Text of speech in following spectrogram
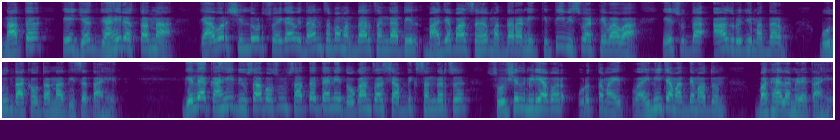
नातं हे जग जाहीर असताना त्यावर शिल्लोड सोयगाव विधानसभा मतदारसंघातील भाजपासह मतदारांनी किती विश्वास ठेवावा हे सुद्धा आज रोजी मतदार बोलून दाखवताना दिसत आहे. गेल्या काही दिवसापासून सातत्याने दोघांचा शाब्दिक संघर्ष सोशल मीडियावर वृत्त माहीत वाहिनीच्या माध्यमातून बघायला मिळत आहे.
